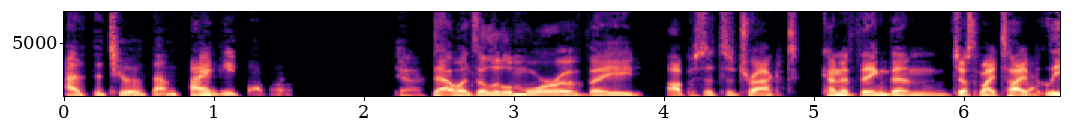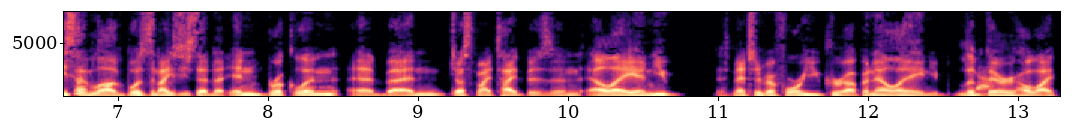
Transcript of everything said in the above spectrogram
as the two of them find each other. Yeah, that one's a little more of a opposites attract kind of thing than just my type. Yeah. Lease on Love was, as you said, in Brooklyn, uh, and just my type is in L.A. And you mentioned before you grew up in L.A. and you lived yeah. there your whole life.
